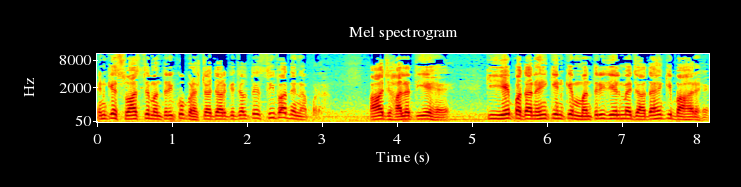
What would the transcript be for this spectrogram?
इनके स्वास्थ्य मंत्री को भ्रष्टाचार के चलते इस्तीफा देना पड़ा। आज हालत ये है कि ये पता नहीं कि इनके मंत्री जेल में ज़्यादा हैं कि बाहर हैं।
